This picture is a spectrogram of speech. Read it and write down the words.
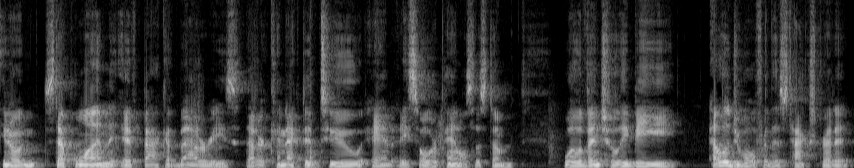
you know, step one, if backup batteries that are connected to an, a solar panel system will eventually be eligible for this tax credit,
